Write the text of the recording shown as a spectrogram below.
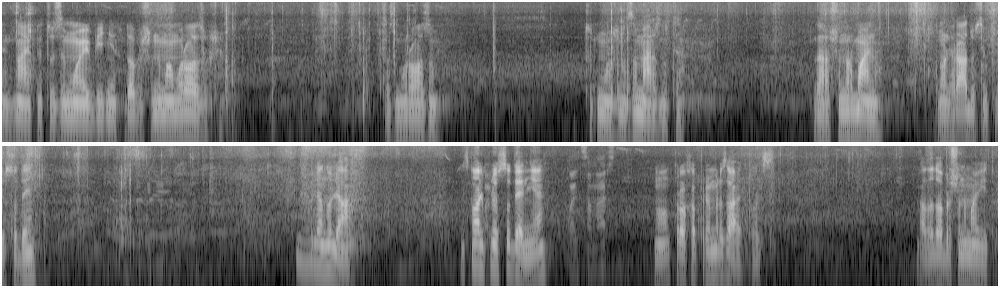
Не знаю, як ми тут зимою бідні. Добре, що нема морозу. То з морозом. Тут можна замерзнути. Зараз ще нормально. 0 градусів плюс 1. Біля нуля. Десь 0 плюс 1, ні? Пальця мерзне. Ну, трохи примерзають пальці. Але добре, що нема вітру.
